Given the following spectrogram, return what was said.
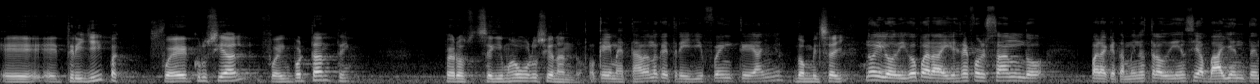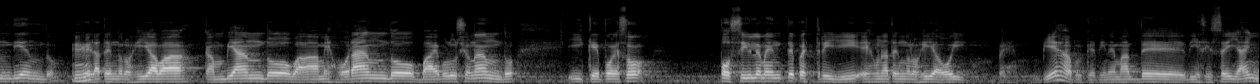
Eh, eh, 3G pues, fue crucial, fue importante, pero seguimos evolucionando. ok, me estás hablando que 3G fue en qué año? 2006. No, y lo digo para ir reforzando para que también nuestra audiencia vaya entendiendo que la tecnología va cambiando, va mejorando, va evolucionando y que por eso posiblemente pues 3G es una tecnología hoy pues, vieja porque tiene más de 16 años.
